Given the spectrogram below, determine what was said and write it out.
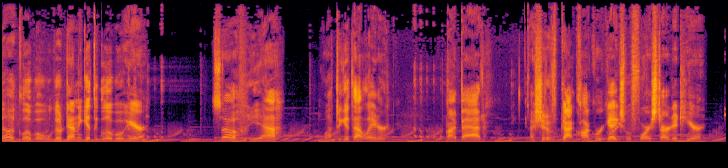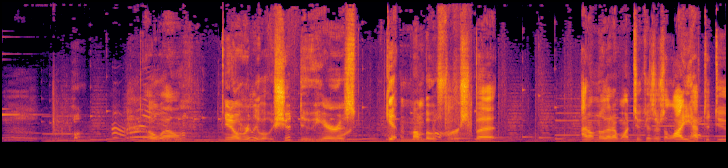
oh, Glowbo. We'll go down and get the Glowbo here. So, yeah. We'll have to get that later. My bad. I should have got clockwork eggs before I started here. Oh well. You know, really what we should do here is get Mumbo first, but I don't know that I want to because there's a lot you have to do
